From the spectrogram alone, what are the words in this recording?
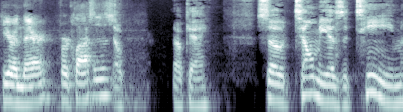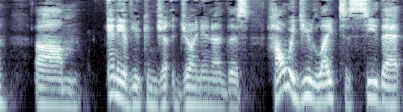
here and there for classes. Okay. So tell me, as a team, um, any of you can jo- join in on this. How would you like to see that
